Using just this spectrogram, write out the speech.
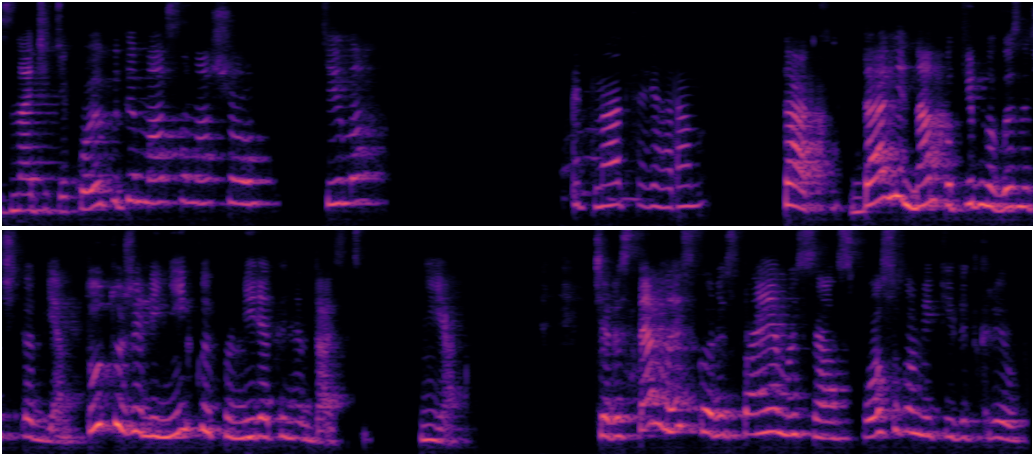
Значить, якою буде маса нашого тіла? 15 грам. Так, далі нам потрібно визначити об'єм. Тут уже лінійкою поміряти не вдасться. Ніяк. Через те ми скористаємося способом, який відкрив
